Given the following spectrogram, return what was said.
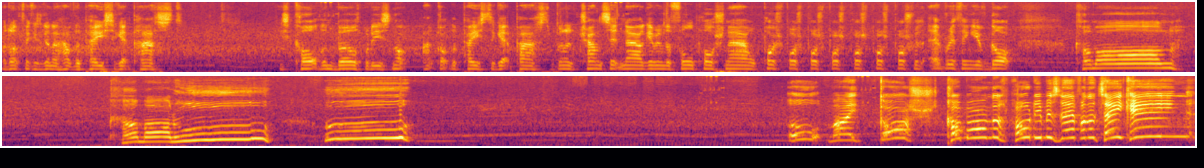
I don't think he's going to have the pace to get past. He's caught them both, but he's not got the pace to get past. I'm going to chance it now, give him the full push now. Push, push, push, push, push, push, push with everything you've got. Come on. Come on. Ooh. Ooh. Oh my gosh. Come on, the podium is there for the taking.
